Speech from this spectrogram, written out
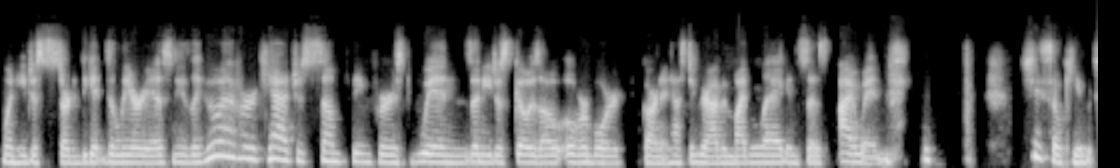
when he just started to get delirious and he's like, whoever catches something first wins. And he just goes overboard. Garnet has to grab him by the leg and says, I win. She's so cute.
